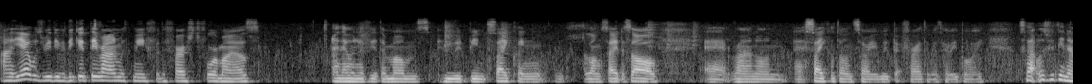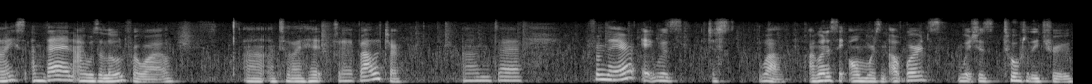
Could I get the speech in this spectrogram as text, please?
and yeah, it was really, really good. They ran with me for the first four miles and then one of the other mums who had been cycling alongside us all uh, ran on, uh, cycled on, sorry, a wee bit further with her wee boy. So that was really nice. And then I was alone for a while uh, until I hit uh, Ballater. And uh, from there, it was just, well, I'm going to say onwards and upwards, which is totally true,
